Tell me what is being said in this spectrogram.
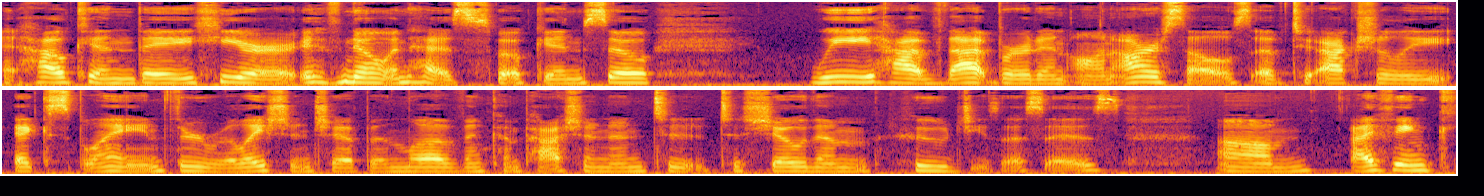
how can they hear if no one has spoken? So, we have that burden on ourselves of to actually explain through relationship and love and compassion and to, to show them who Jesus is. Um, I think,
